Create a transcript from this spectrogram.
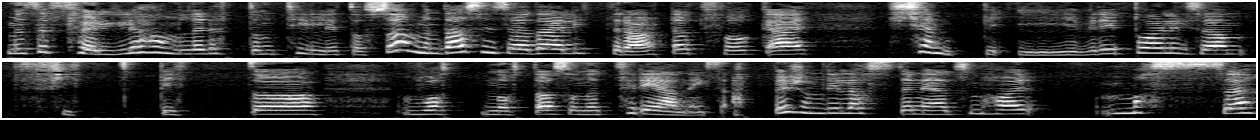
Men selvfølgelig handler dette om tillit også. Men da syns jeg det er litt rart at folk er kjempeivrig på liksom Fitbit og whatnot av sånne treningsapper som de laster ned, som har masse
